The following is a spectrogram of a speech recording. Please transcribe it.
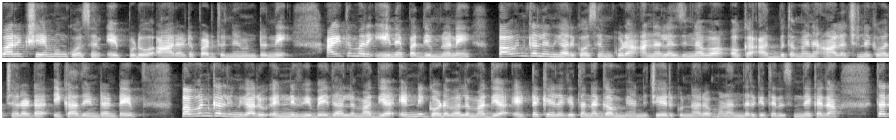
వారి క్షేమం కోసం ఎప్పుడూ ఆరాట పడుతూనే ఉంటుంది. అయితే మరి ఈ నేపథ్యంలోనే పవన్ కళ్యాణ్ గారి కోసం కూడా అన్నలజిన్నవ ఒక అద్భుతమైన ఆలోచనకు వచ్చారట. ఇక అదేంటంటే పవన్ కళ్యాణ్ గారు ఎన్ని విభేదాల మధ్య ఎన్ని గొడవల మధ్య ఎట్టకేలకి తన గమ్యాన్ని చేరుకున్నారో మనందరికీ తెలిసిందే కదా. తన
